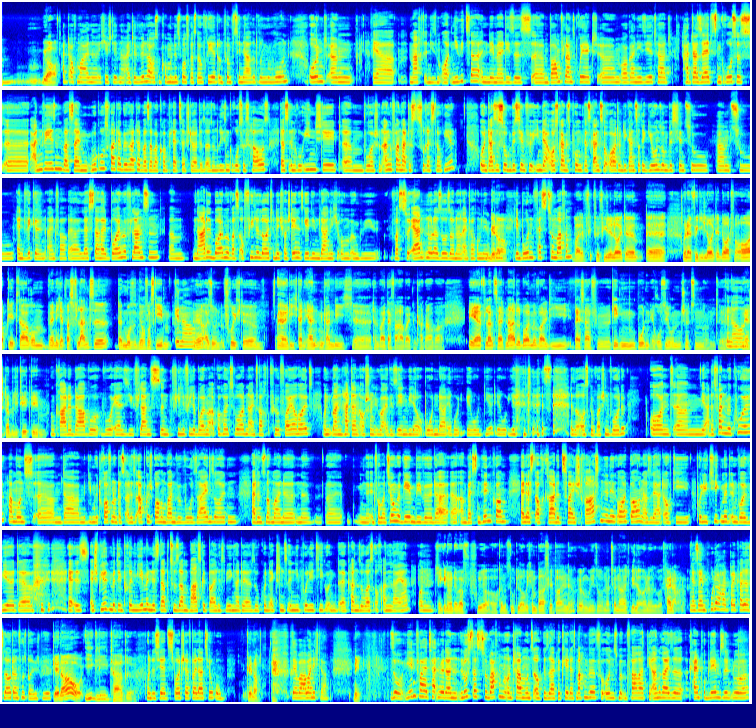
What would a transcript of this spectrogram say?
ja. Hat auch mal eine, hier steht eine alte Villa aus dem Kommunismus restauriert und 15 Jahre drin gewohnt. Und ähm, er macht in diesem Ort Nivica, in dem er dieses ähm, Baumpflanzprojekt ähm, organisiert hat, hat da selbst ein großes äh, Anwesen, was seinem Urgroßvater gehört hat, was aber komplett zerstört ist. Also ein riesengroßes Haus, das in Ruinen steht, ähm, wo er schon angefangen hat, es zu restaurieren. Und das ist so ein bisschen für ihn der Ausgangspunkt, das ganze Ort und die ganze Region so ein bisschen zu, ähm, zu entwickeln einfach. Er lässt da halt Bäume pflanzen, ähm, Nadelbäume, was auch viele Leute nicht verstehen. Es geht ihm da nicht um irgendwie was zu ernten oder so, sondern einfach um den, genau. Boden, den Boden festzumachen. Weil für viele Leute äh, oder für die Leute dort vor Ort geht es darum, wenn ich etwas pflanze, dann muss es mir auch was geben. Genau. Ne? Also Früchte, äh, die ich dann ernten kann, die ich äh, dann weiterverarbeiten kann. Aber er pflanzt halt Nadelbäume, weil die besser für gegen Bodenerosionen schützen und äh, genau. mehr Stabilität geben. Und gerade da, wo, wo er sie pflanzt, sind viele, viele Bäume abgeholzt worden, einfach für Feuerholz. Und man hat dann auch schon überall gesehen, wie der Boden da erodiert, eruiert ist, also ausgewaschen wurde. Und ähm, ja, das fanden wir cool, haben uns ähm, da mit ihm getroffen und das alles abgesprochen, wann wir wo sein sollten. Er hat uns nochmal eine, eine, äh, eine Information gegeben, wie wir da äh, am besten hinkommen. Er lässt auch gerade zwei Straßen in den Ort bauen, also der hat auch die Politik mit involviert. Er, er, ist, er spielt mit dem Premierminister zusammen Basketball, deswegen hat er so Connections in die Politik und äh, kann sowas auch anleiern. Und ja, genau, der war früher auch ganz gut, glaube ich, im Basketball, ne? Irgendwie so Nationalspieler oder sowas. Keine Ahnung. Ja, sein Bruder hat bei Kaiserslautern Fußball gespielt. Genau, Iglitare. Und ist jetzt Sportchef bei Lazio Rom. Genau. Der war aber nicht da. Nee. So, jedenfalls hatten wir dann Lust, das zu machen und haben uns auch gesagt, okay, das machen wir für uns mit dem Fahrrad. Die Anreise, kein Problem, sind nur,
